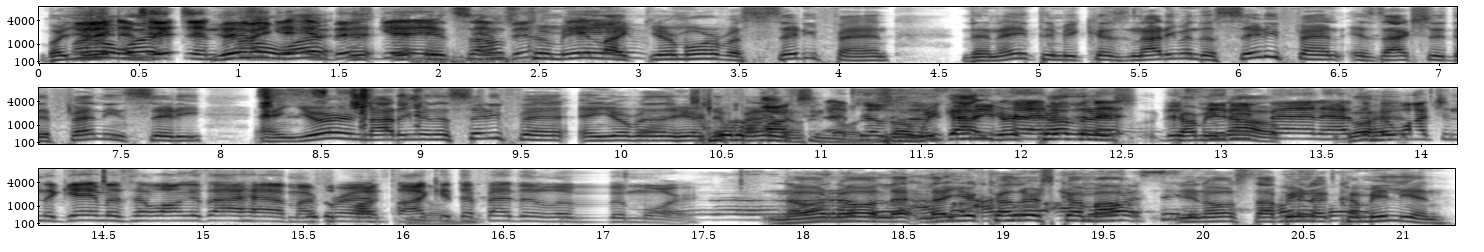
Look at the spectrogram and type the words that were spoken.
But you know what? you know what? It- it, game- in it sounds to me like you're more of a City fan than anything because not even the City fan is actually defending City, and you're not even a City fan, and you're over here defending you? them. the- So the we got your fan isn't colors it- the coming City out. fan Go hasn't been ahead. watching the game as long as I have, my friend. So I can defend it a little bit more. No, no, let, let your colors come out. You know, stop being a chameleon.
